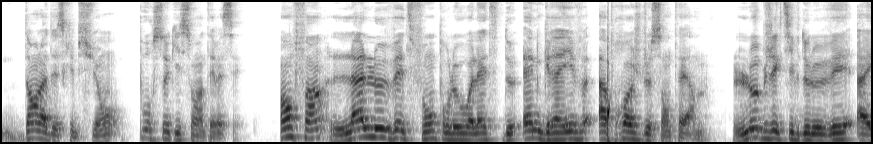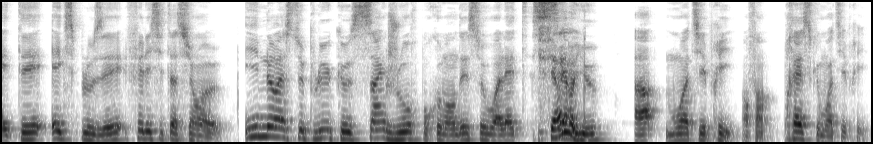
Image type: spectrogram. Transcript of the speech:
dans la description pour ceux qui sont intéressés. Enfin, la levée de fonds pour le wallet de Engrave approche de son terme. L'objectif de levée a été explosé, félicitations à eux. Il ne reste plus que 5 jours pour commander ce wallet sérieux à moitié prix, enfin presque moitié prix.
